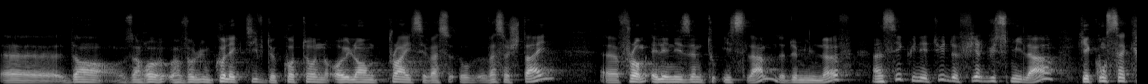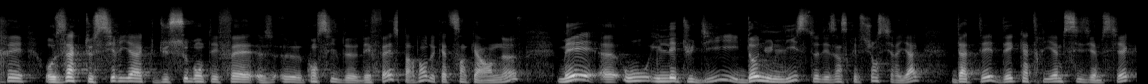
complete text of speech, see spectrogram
dans un, volume collectif de Cotton, Oyland, Price et Wasserstein, euh, From Hellenism to Islam de 2009, ainsi qu'une étude de Fergus Millar qui est consacrée aux actes syriaques du second euh, euh, concile d'Éphèse de 449, mais où il l'étudie, il donne une liste des inscriptions syriaques datées des 4e, 6e siècles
